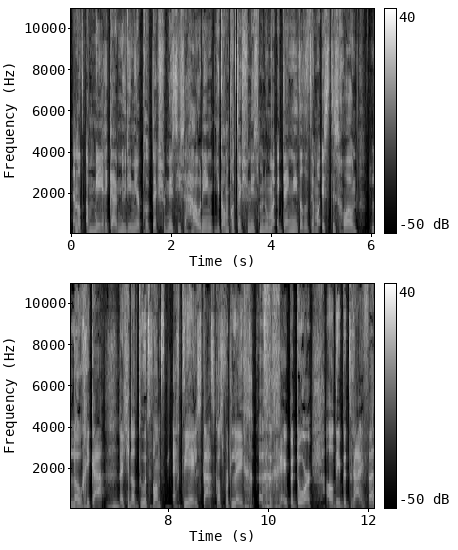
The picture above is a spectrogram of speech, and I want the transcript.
En dat Amerika nu die meer protectionistische houding. Je kan het protectionisme noemen. Ik denk niet dat het helemaal is. Het is gewoon logica dat je dat doet. Want echt die hele staatskas wordt leeggegrepen door al die bedrijven.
